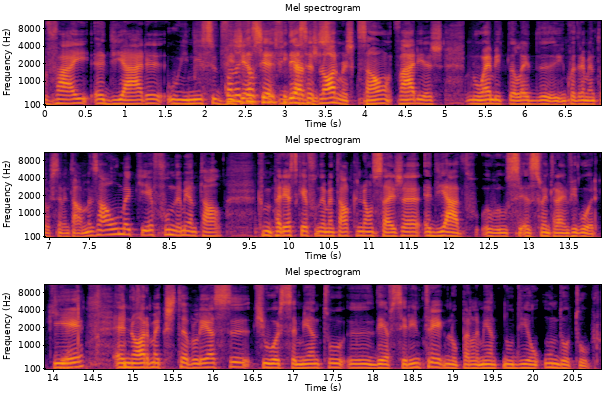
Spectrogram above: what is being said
vai adiar o início de Qual vigência é dessas disso? normas, que são várias no âmbito da lei de enquadramento orçamental, mas há uma que é fundamental, que me parece que é fundamental que não seja adiado a sua entrada em vigor, que é a norma que estabelece que o orçamento eh, deve ser entregue no Parlamento no dia 1 de outubro.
